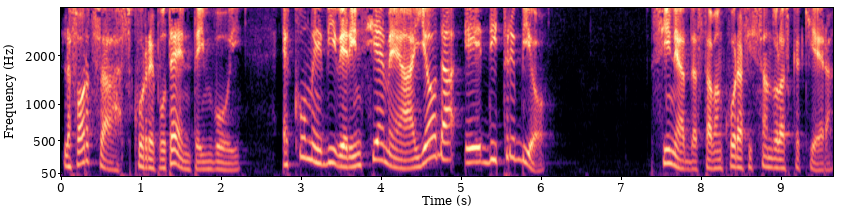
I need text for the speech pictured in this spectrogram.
la forza scorre potente in voi. È come vivere insieme a Yoda e D3BO. Sinead stava ancora fissando la scacchiera.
